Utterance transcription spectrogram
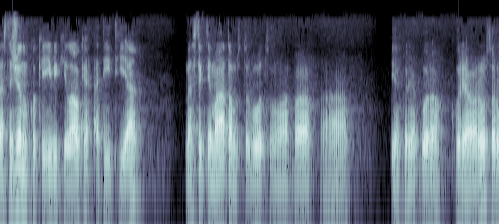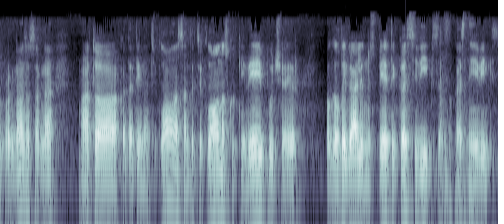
Mes nežinom, kokie įvykiai laukia ateityje, mes tik tai matom turbūt, arba tie, kurie kūrė orus, orų prognozijas, ar ne, mato, kad ateina ciklonas, anticiklonas, kokie vėjai pučia ir pagal tai gali nuspėti, kas įvyks arba kas neįvyks.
